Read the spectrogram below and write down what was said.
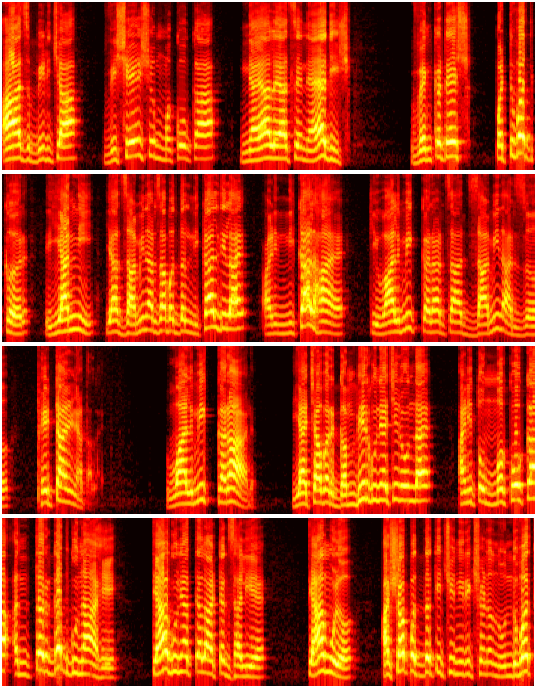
आज बीडच्या विशेष मकोका न्यायालयाचे न्यायाधीश व्यंकटेश पटवदकर यांनी या जामीन अर्जाबद्दल निकाल दिलाय आणि निकाल हा आहे की वाल्मिक कराडचा जामीन अर्ज फेटाळण्यात आलाय. वाल्मिक कराड याच्यावर गंभीर गुन्ह्याची नोंद आहे आणि तो मकोका अंतर्गत गुन्हा आहे त्या गुन्ह्यात त्याला अटक झाली आहे. त्यामुळं अशा पद्धतीची निरीक्षणं नोंदवत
